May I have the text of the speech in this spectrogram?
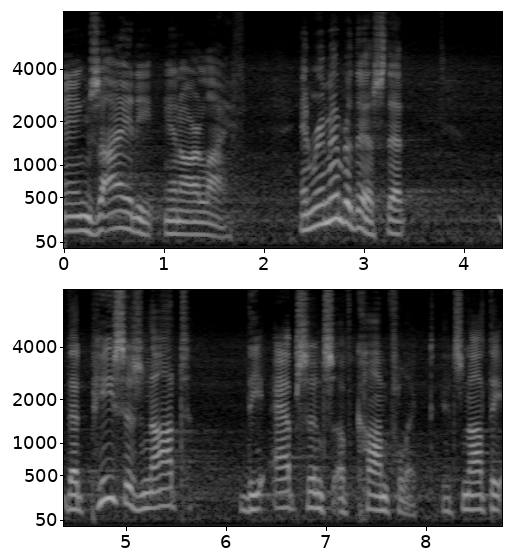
anxiety in our life. And remember this that, that peace is not the absence of conflict, it's not the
